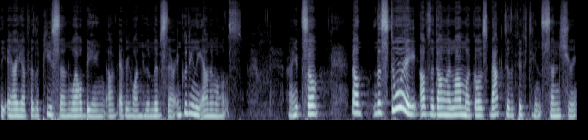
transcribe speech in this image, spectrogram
the area for the peace and well-being of everyone who lives there, including the animals. Right? So now the story of the Dalai Lama goes back to the 15th century.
